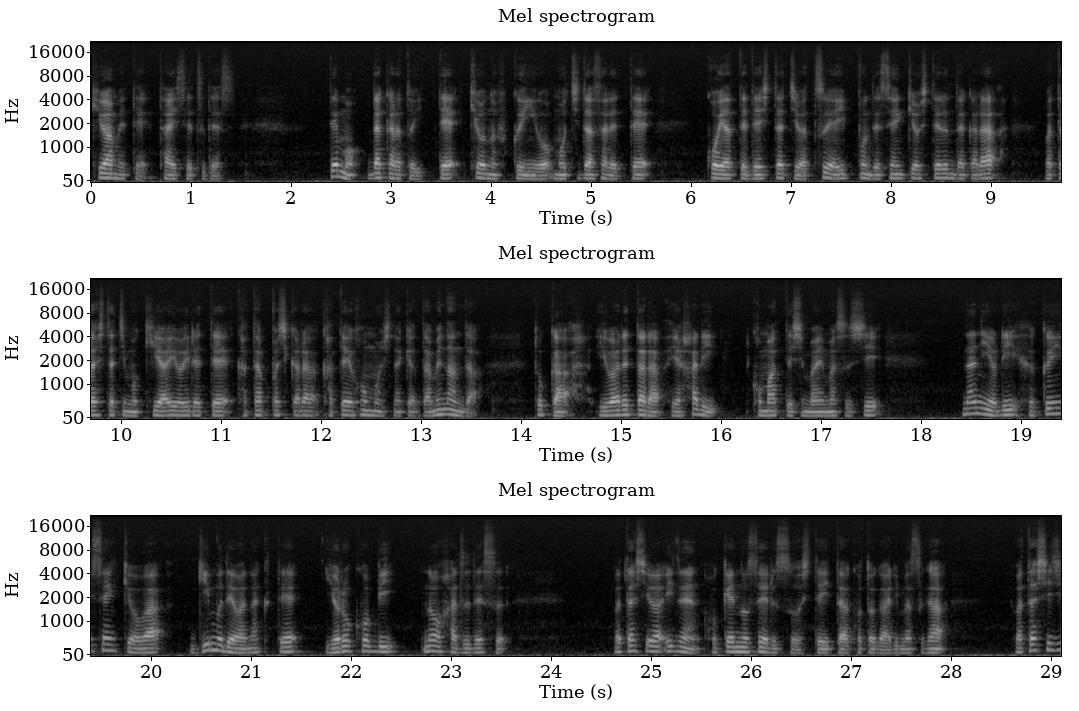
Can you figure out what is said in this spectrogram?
極めて大切ですでもだからといって今日の福音を持ち出されてこうやって弟子たちは杖一本で宣教してるんだから私たちも気合を入れて片っ端から家庭訪問しなきゃダメなんだとか言われたらやはり困ってしまいますし何より福音宣教は義務ではなくて喜びのはずです。私は以前保険のセールスをしていたことがありますが私自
